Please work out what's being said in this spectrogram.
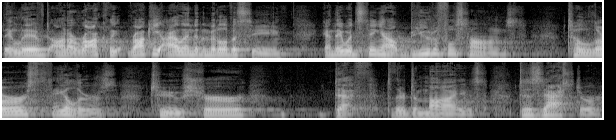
They lived on a rocky, rocky island in the middle of a sea, and they would sing out beautiful songs to lure sailors to sure death, to their demise, disaster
